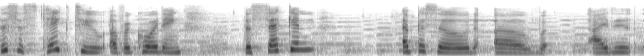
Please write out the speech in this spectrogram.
this is take two of recording the second episode of I did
